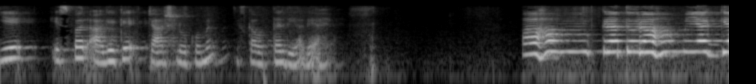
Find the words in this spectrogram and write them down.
ये इस पर आगे के चार श्लोकों में इसका उत्तर दिया गया है। अहम क्रतुरहम यज्ञ,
